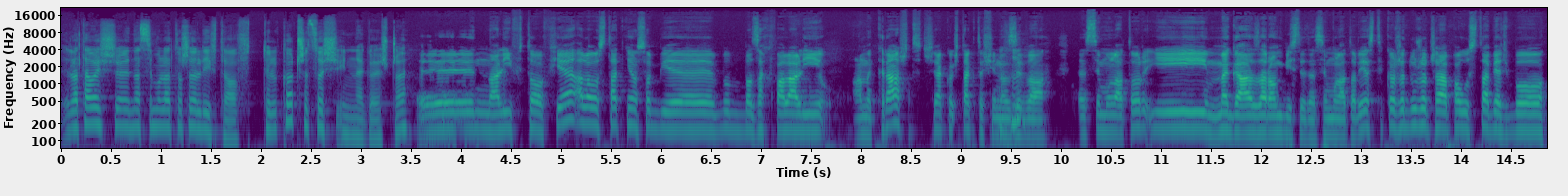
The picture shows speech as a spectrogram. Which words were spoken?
latałeś na symulatorze liftoff tylko, czy coś innego jeszcze? E, na liftoffie, ale ostatnio sobie zachwalali Uncrashed, czy jakoś tak to się mhm. nazywa ten symulator i mega zarąbisty ten symulator jest, tylko że dużo trzeba poustawiać, bo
